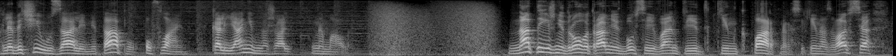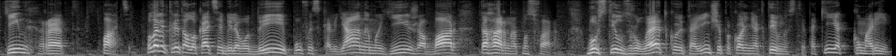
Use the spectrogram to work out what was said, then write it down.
глядачі у залі мітапу офлайн кальянів, на жаль, не мали. На тижні 2 травня відбувся івент від King Partners, який називався King Red Party. Була відкрита локація біля води, пуфи з кальянами, їжа, бар та гарна атмосфера. Був стіл з рулеткою та інші прикольні активності, такі як комарі.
